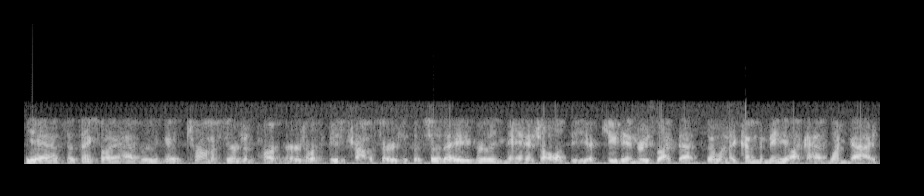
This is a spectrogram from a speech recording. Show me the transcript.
Yeah, so thankfully I have really good trauma surgeon partners, orthopedic trauma surgeons. So they really manage all of the acute injuries like that. So when they come to me, like I had one guy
